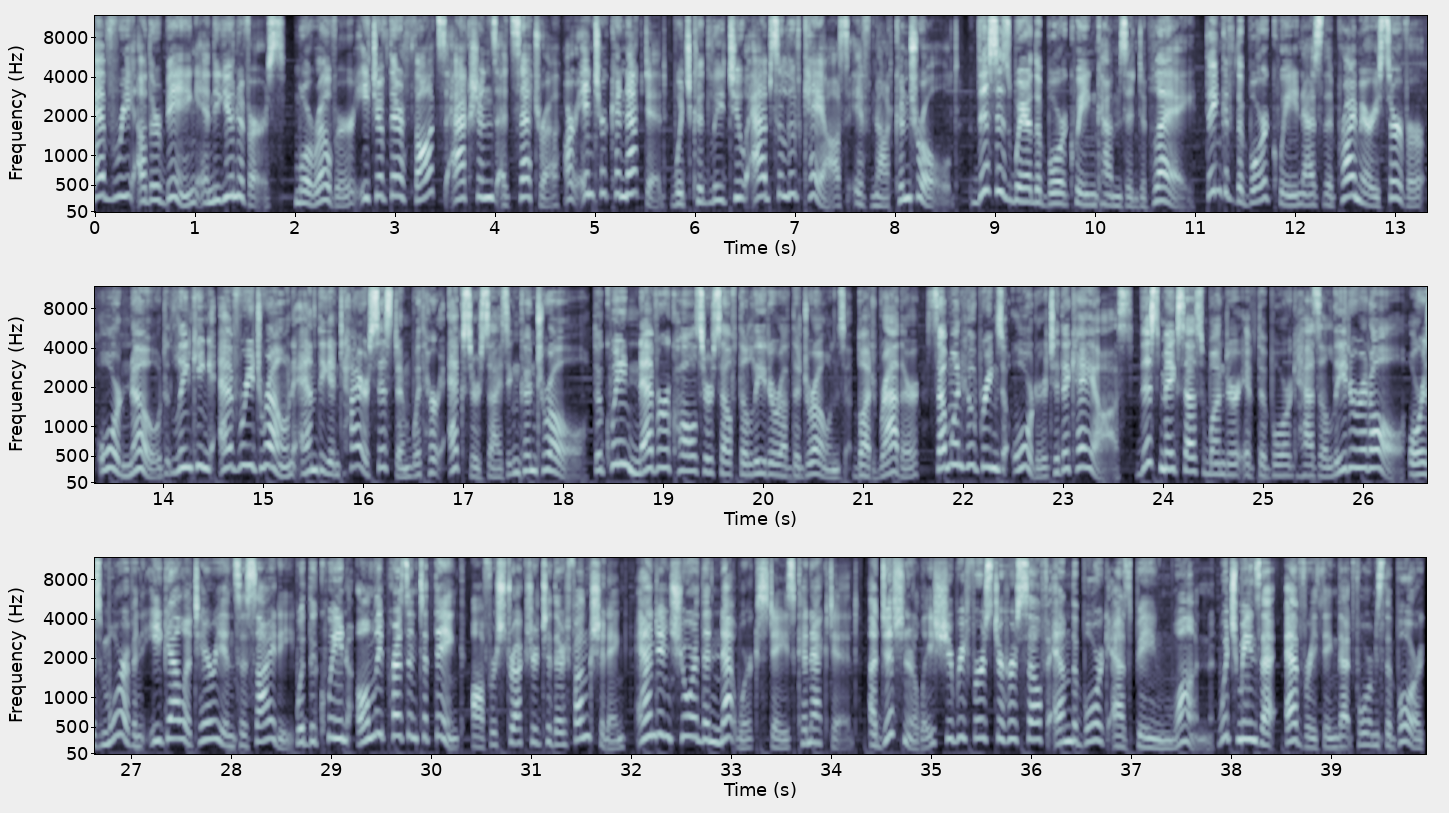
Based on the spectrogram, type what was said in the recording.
every other being in the universe. Moreover, each of their thoughts, actions, etc. are interconnected, which could lead to absolute chaos if not controlled. This is where the Borg Queen comes into play. Think of the Borg Queen as the primary server or node linking every drone and the entire system with her exercising control. The Queen never calls herself the leader of the drones, but rather someone who brings order to the chaos. This makes us wonder if the Borg has a leader at all, or is more of an egalitarian society, with the Queen only present to think, offer structure to their functioning, and ensure the network stays connected. Additionally, she refers to herself and the Borg as being one, which means that everything that forms the Borg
